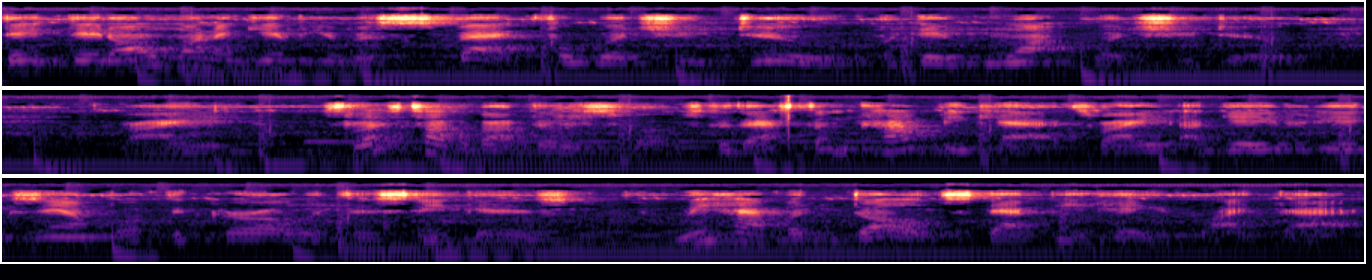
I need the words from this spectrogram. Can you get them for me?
They, they don't want to give you respect for what you do, but they want what you do, right? So let's talk about those folks because that's some copycats, right? I gave you the example of the girl with the sneakers. We have adults that behave like that.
